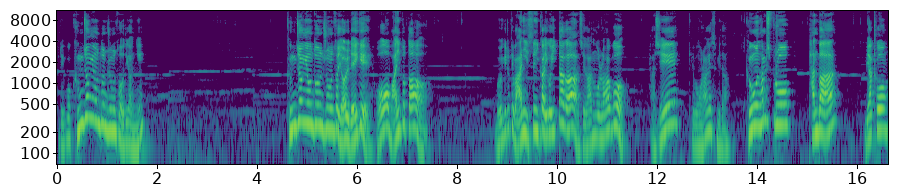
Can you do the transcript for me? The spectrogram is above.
그리고 긍정의 혼돈 주문서 어디 갔니? 긍정의 혼돈 주문서 14개. 어 많이 떴다. 뭐 여기 이렇게 많이 있으니까 이거 이따가 제가 하는 걸로 하고 다시 개봉을 하겠습니다. 긍온 30% 반반. 미약공.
